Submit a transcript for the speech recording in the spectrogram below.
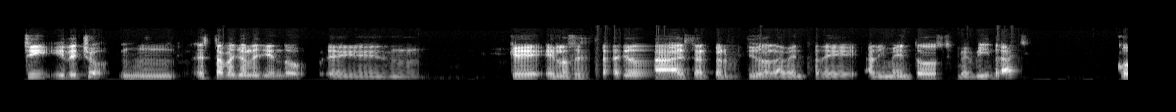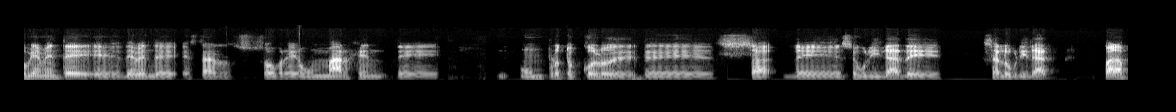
Sí, y de hecho, mm, estaba yo leyendo que en los estadios va a estar permitido la venta de alimentos, bebidas obviamente eh, deben de estar sobre un margen de un protocolo de, de, seguridad, de salubridad, para,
